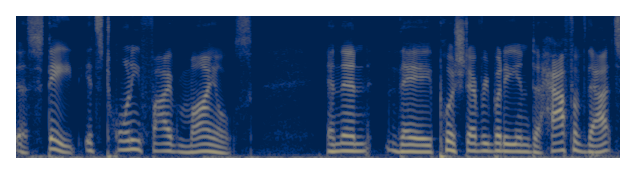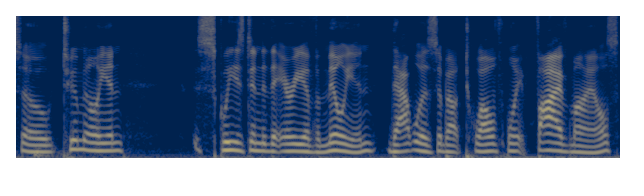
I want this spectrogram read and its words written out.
a state. It's 25 miles. And then they pushed everybody into half of that. So 2 million squeezed into the area of a million. That was about 12.5 miles.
